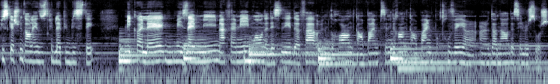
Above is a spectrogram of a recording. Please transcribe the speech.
puisque je suis dans l'industrie de la publicité, mes collègues, mes amis, ma famille, moi, on a décidé de faire une grande campagne. C'est une grande campagne pour trouver un, donneur de cellules souches.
